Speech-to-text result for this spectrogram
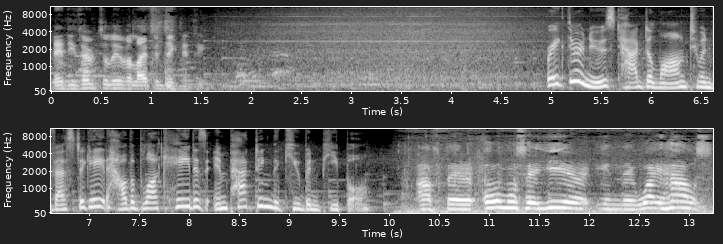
They deserve to live a life in dignity. Breakthrough News tagged along to investigate how the blockade is impacting the Cuban people. After almost a year in the White House,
